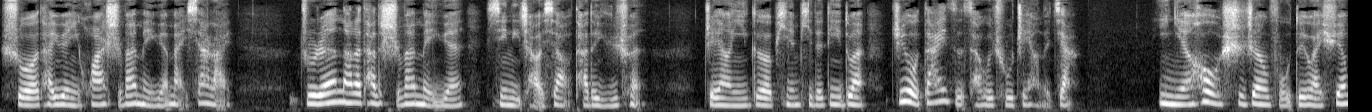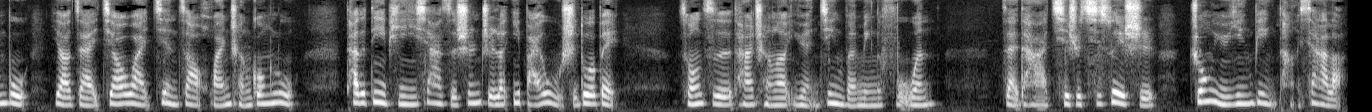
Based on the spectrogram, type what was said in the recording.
说他愿意花十万美元买下来。主人拿了他的十万美元，心里嘲笑他的愚蠢。这样一个偏僻的地段，只有呆子才会出这样的价。一年后，市政府对外宣布要在郊外建造环城公路，他的地皮一下子升值了一百五十多倍。从此，他成了远近闻名的富翁。在他七十七岁时，终于因病躺下了，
